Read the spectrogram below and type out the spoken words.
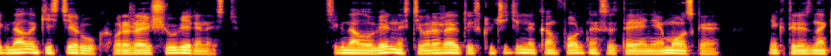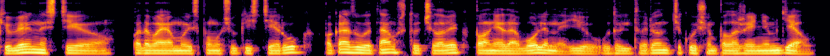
Сигналы кисти рук, выражающие уверенность. Сигналы уверенности выражают исключительно комфортное состояние мозга. Некоторые знаки уверенности, подаваемые с помощью кистей рук, показывают нам, что человек вполне доволен и удовлетворен текущим положением дел.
